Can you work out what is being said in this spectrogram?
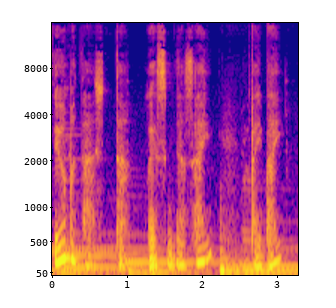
ではまた明日。おやすみなさい。バイバイ。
